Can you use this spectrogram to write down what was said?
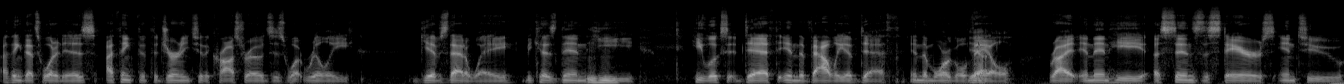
I think that's what it is. I think that the journey to the crossroads is what really gives that away because then mm-hmm. he he looks at death in the valley of death in the Morgul yeah. Vale, right? And then he ascends the stairs into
